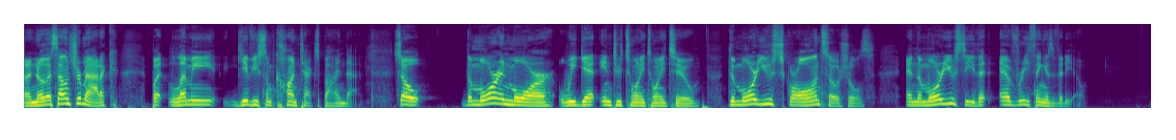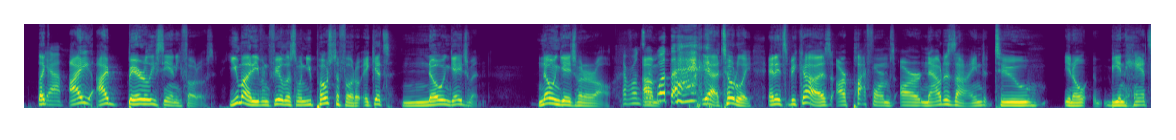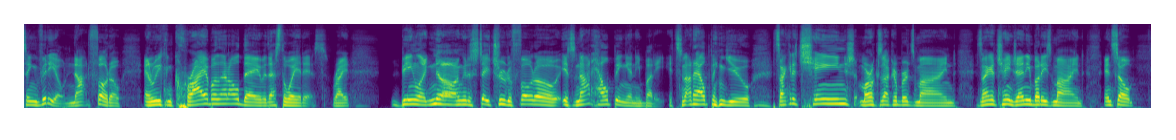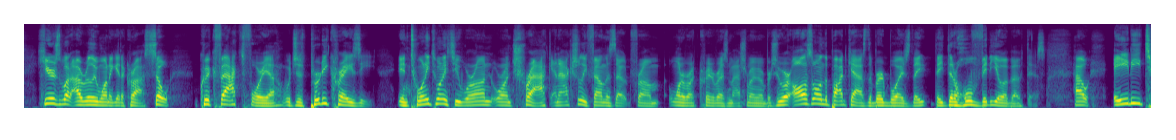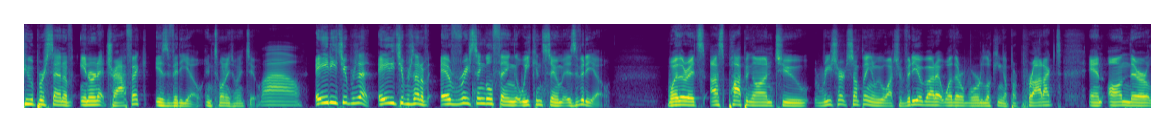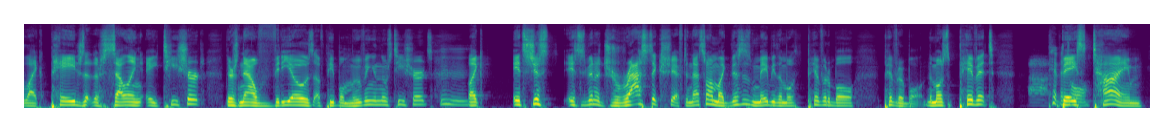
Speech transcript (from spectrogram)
And I know that sounds dramatic, but let me give you some context behind that. So, the more and more we get into 2022, the more you scroll on socials and the more you see that everything is video. Like Yeah. I I barely see any photos. You might even feel this when you post a photo, it gets no engagement. No engagement at all. Everyone's like, Um, what the heck? Yeah, totally. And it's because our platforms are now designed to, you know, be enhancing video, not photo. And we can cry about that all day, but that's the way it is, right? Being like, no, I'm going to stay true to photo. It's not helping anybody. It's not helping you. It's not going to change Mark Zuckerberg's mind. It's not going to change anybody's mind. And so here's what I really want to get across. So, quick fact for you, which is pretty crazy. In 2022, we're on we're on track, and I actually found this out from one of our Creative Rise Mastermind members who are also on the podcast, the Bird Boys. They they did a whole video about this. How 82% of internet traffic is video in 2022. Wow. 82%. 82% of every single thing that we consume is video. Whether it's us popping on to research something and we watch a video about it, whether we're looking up a product and on their like page that they're selling a t-shirt, there's now videos of people moving in those t-shirts. Mm-hmm. Like it's just it's been a drastic shift. And that's why I'm like, this is maybe the most pivotable, pivotable, the most pivot ah. Pivotal. based time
